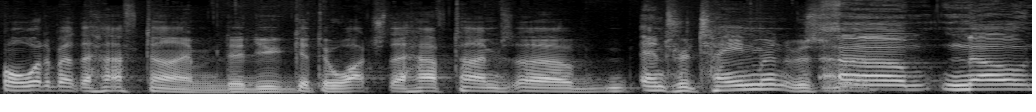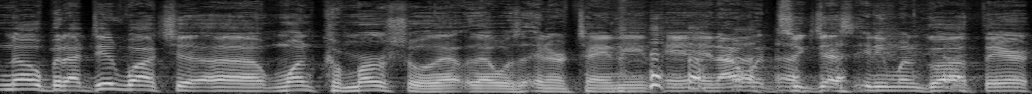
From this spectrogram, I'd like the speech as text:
Well, what about the halftime? Did you get to watch the halftime uh, entertainment? Was, uh... um, no, no, but I did watch a, uh, one commercial that, that was entertaining, and, and, I would suggest anyone go out there.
